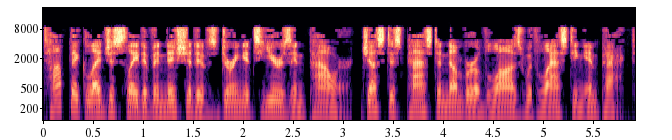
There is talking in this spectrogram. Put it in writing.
Topic legislative initiatives During its years in power, Justice passed a number of laws with lasting impact.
